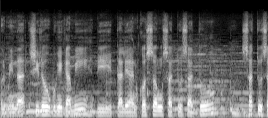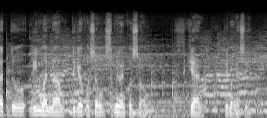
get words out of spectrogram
berminat, sila hubungi kami di talian 011 1156 3090. Sekian, terima kasih.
